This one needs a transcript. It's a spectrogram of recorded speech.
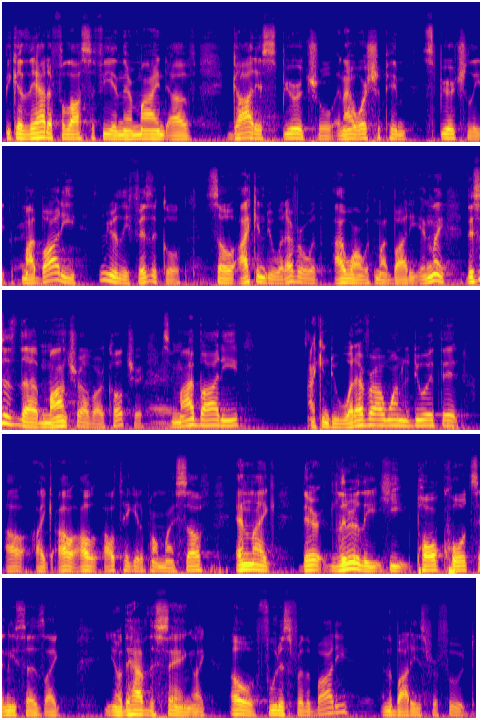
because they had a philosophy in their mind of God is spiritual and I worship him spiritually. My body is merely physical, so I can do whatever with I want with my body. And like this is the mantra of our culture. It's my body. I can do whatever I want to do with it. I'll like I'll, I'll I'll take it upon myself. And like they're literally he Paul quotes and he says like, you know, they have this saying like, oh, food is for the body and the body is for food.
